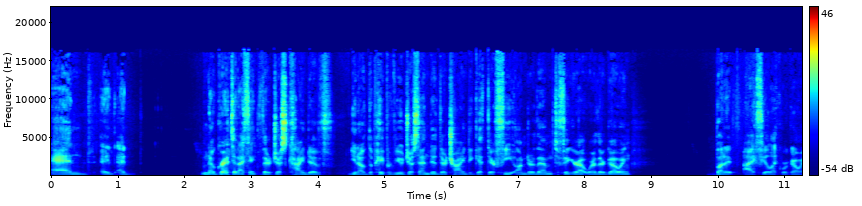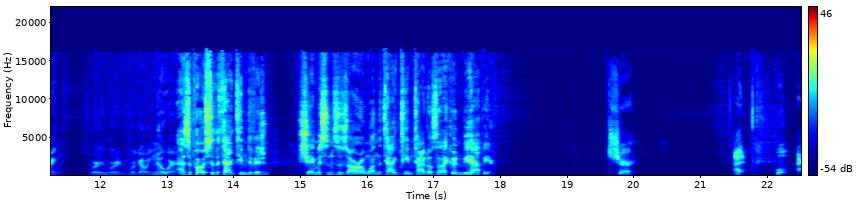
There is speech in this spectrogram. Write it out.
and, and, and now granted i think they're just kind of you know the pay-per-view just ended they're trying to get their feet under them to figure out where they're going but it, I feel like we're going we're, we're we're going nowhere. As opposed to the tag team division, Sheamus and Cesaro won the tag team titles, and I couldn't be happier. Sure. I well I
